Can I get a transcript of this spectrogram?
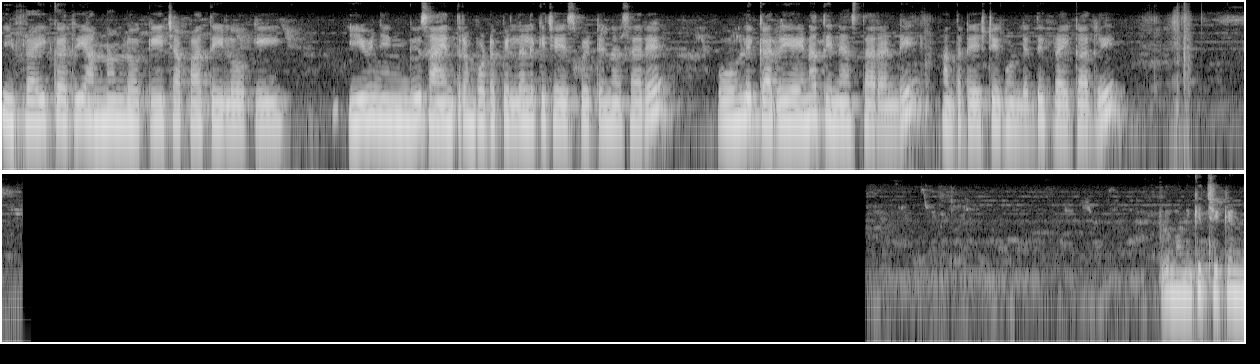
ఈ ఫ్రై కర్రీ అన్నంలోకి చపాతీలోకి ఈవినింగ్ సాయంత్రం పూట పిల్లలకి చేసి పెట్టినా సరే ఓన్లీ కర్రీ అయినా తినేస్తారండి. అంత టేస్టీగా ఉండిద్ది ఫ్రై కర్రీ. ఇప్పుడు మనకి చికెన్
